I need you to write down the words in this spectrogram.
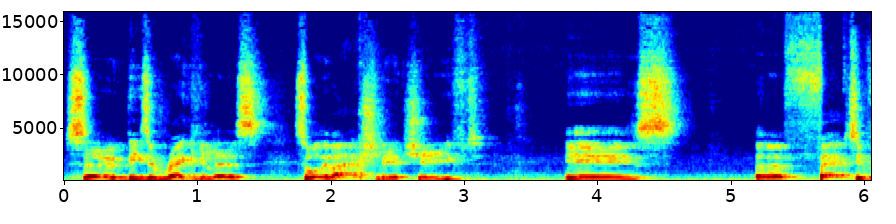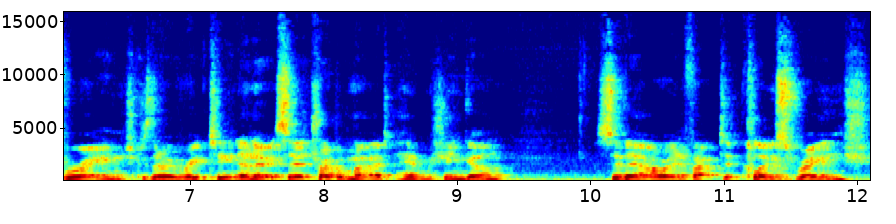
So these are regulars. So what they've actually achieved is an effective range because they're over 18. Oh no, it's a tripod mounted heavy machine gun. So they are in fact at close range.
